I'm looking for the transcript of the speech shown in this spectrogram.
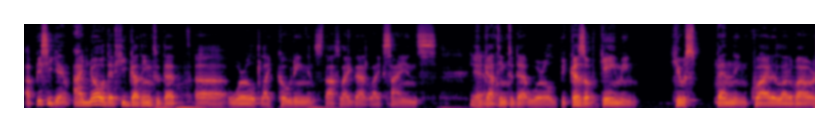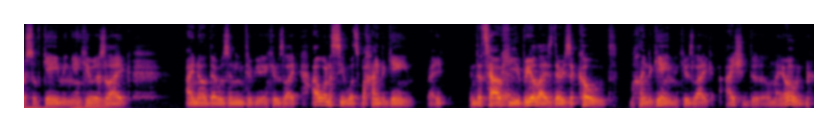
a PC game. I know that he got into that uh, world, like coding and stuff like that, like science. Yeah. He got into that world because of gaming. He was spending quite a lot of hours of gaming, and he was like, I know there was an interview, and he was like, I want to see what's behind the game, right? And that's how he realized there is a code behind the game. And he was like, I should do it on my own.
